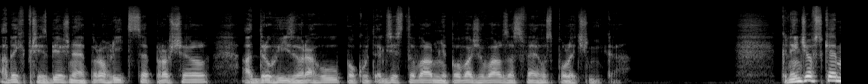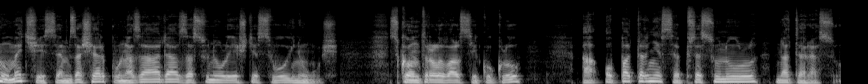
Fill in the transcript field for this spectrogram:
abych při zběžné prohlídce prošel a druhý z vrahů, pokud existoval, mě považoval za svého společníka. K ninjovskému meči jsem za šerpu na záda zasunul ještě svůj nůž. Zkontroloval si kuklu a opatrně se přesunul na terasu.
